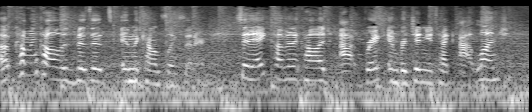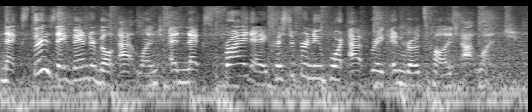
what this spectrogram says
Upcoming college visits in the Counseling Center. Today, Covenant College at break and Virginia Tech at lunch. Next Thursday, Vanderbilt at lunch. And next Friday, Christopher Newport at break and Rhodes College at lunch.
